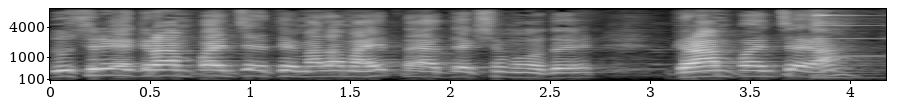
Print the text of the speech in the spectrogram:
दुसरी एक ग्रामपंचायत आहे मला माहीत नाही अध्यक्ष महोदय. ग्रामपंचायत हा?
